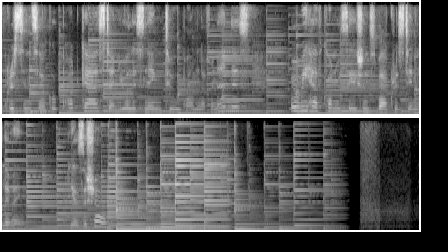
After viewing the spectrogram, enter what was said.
the Christian Circle podcast, and you're listening to Pamela Fernandez, where we have conversations about Christian living. Here's the show.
